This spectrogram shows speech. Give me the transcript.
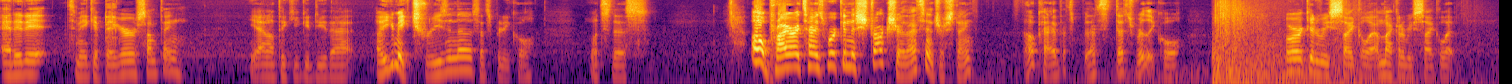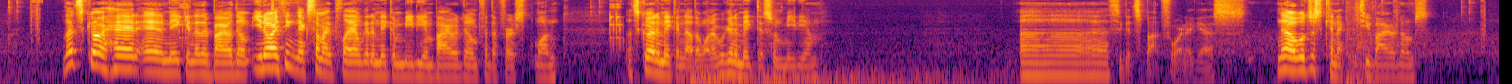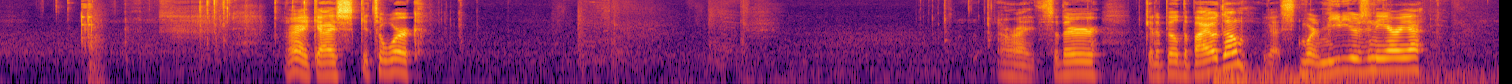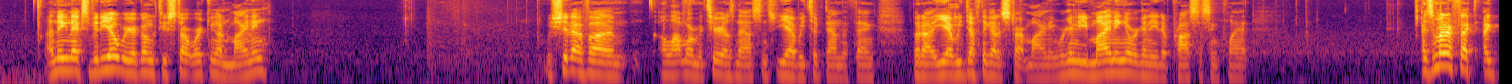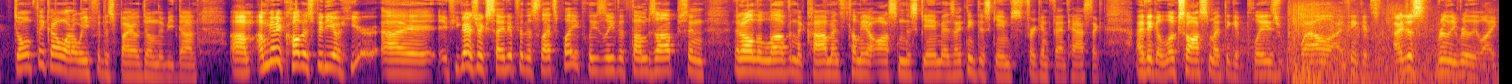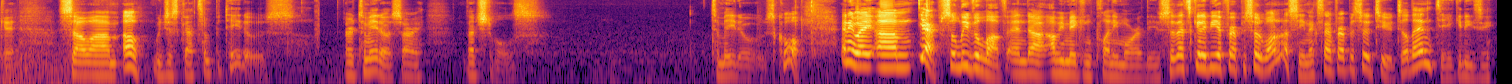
edit it to make it bigger or something. Yeah, I don't think you could do that. Oh, you can make trees in those. That's pretty cool. What's this? Oh, prioritize work in the structure. That's interesting. Okay, that's that's that's really cool. Or I could recycle it. I'm not going to recycle it. Let's go ahead and make another biodome. You know, I think next time I play, I'm going to make a medium biodome for the first one. Let's go ahead and make another one. We're going to make this one medium. Uh, that's a good spot for it, I guess. No, we'll just connect the two biodomes. Alright, guys. Get to work. Alright, so they're to build the biodome. We got more meteors in the area. I think next video we are going to start working on mining. We should have um, a lot more materials now since, yeah, we took down the thing. But uh, yeah, we definitely got to start mining. We're going to need mining and we're going to need a processing plant. As a matter of fact, I don't think I want to wait for this biodome to be done. Um, I'm going to call this video here. Uh, if you guys are excited for this Let's Play, please leave the thumbs ups and, and all the love in the comments. Tell me how awesome this game is. I think this game's freaking fantastic. I think it looks awesome. I think it plays well. I think it's... I just really, really like it. So, um, oh, we just got some potatoes. Or tomatoes, sorry. Vegetables tomatoes. Cool. Anyway, um, yeah, so leave the love, and uh, I'll be making plenty more of these. So that's going to be it for episode one. I'll see you next time for episode two. Till then, take it easy.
